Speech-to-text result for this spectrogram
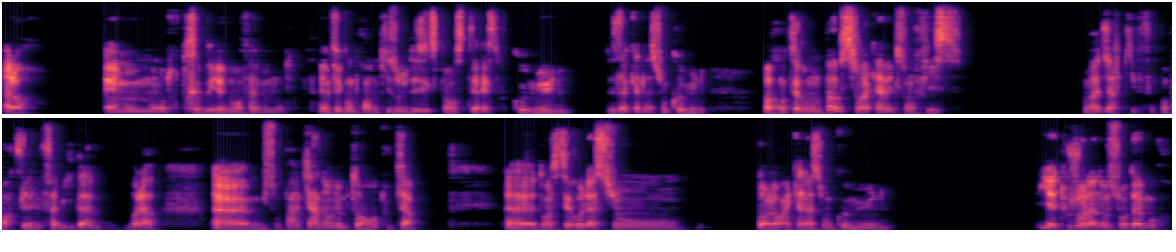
Alors, elle me montre très brièvement, enfin elle me montre, elle me fait comprendre qu'ils ont eu des expériences terrestres communes, des incarnations communes. Par contre, elle ne remonte pas aussi loin qu'avec son fils. On va dire qu'il ne fait pas partie de la même famille d'âmes, voilà. Euh, ils ne sont pas incarnés en même temps, en tout cas. Euh, dans ces relations, dans leur incarnation commune, il y a toujours la notion d'amour.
